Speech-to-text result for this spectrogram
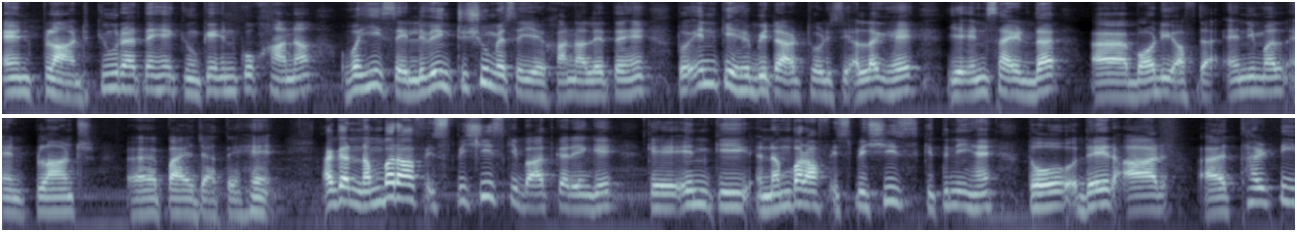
and plant क्यों रहते हैं? क्योंकि इनको खाना वहीं से लिविंग टिश्यू में से ये खाना लेते हैं। तो इनकी हैबिटाट थोड़ी सी अलग है। ये inside the body of the animal and plant पाए जाते हैं। अगर नंबर ऑफ़ स्पीशीज़ की बात करेंगे कि इनकी नंबर ऑफ़ स्पीशीज़ कितनी हैं तो there are thirty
